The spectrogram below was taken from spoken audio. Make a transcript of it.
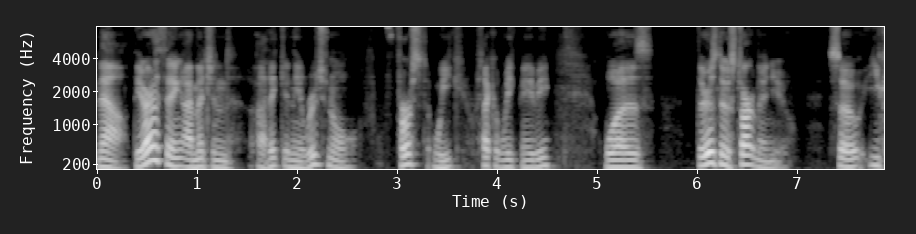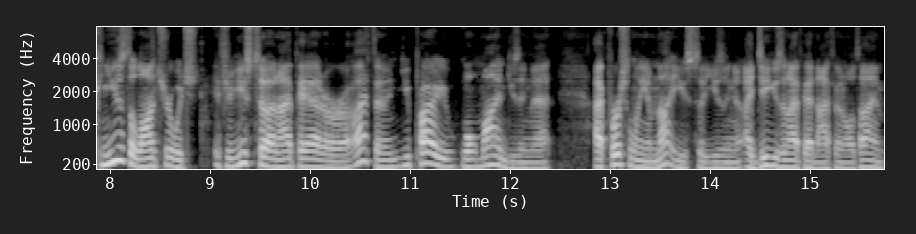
Now, the other thing I mentioned, I think in the original first week, second week maybe, was there is no start menu. So you can use the launcher, which if you're used to an iPad or an iPhone, you probably won't mind using that. I personally am not used to using it. I do use an iPad and iPhone all the time,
